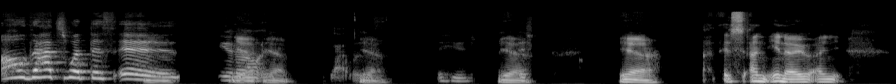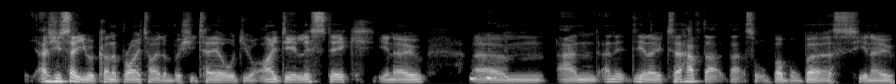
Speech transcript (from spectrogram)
oh that's what this is yeah. you know yeah, yeah. that was yeah a huge yeah issue. yeah it's and you know and as you say you were kind of bright-eyed and bushy-tailed you were idealistic you know um and and it you know to have that that sort of bubble burst you know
